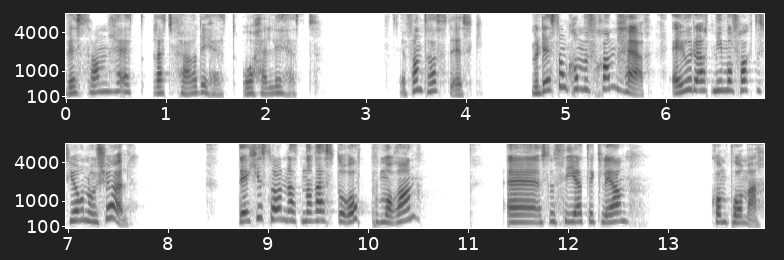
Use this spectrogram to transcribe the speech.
ved sannhet, rettferdighet og hellighet. Det er fantastisk. Men det som kommer fram her, er jo det at vi må faktisk gjøre noe sjøl. Det er ikke sånn at når jeg står opp på morgenen, eh, så sier jeg til klærne 'Kom på meg'.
